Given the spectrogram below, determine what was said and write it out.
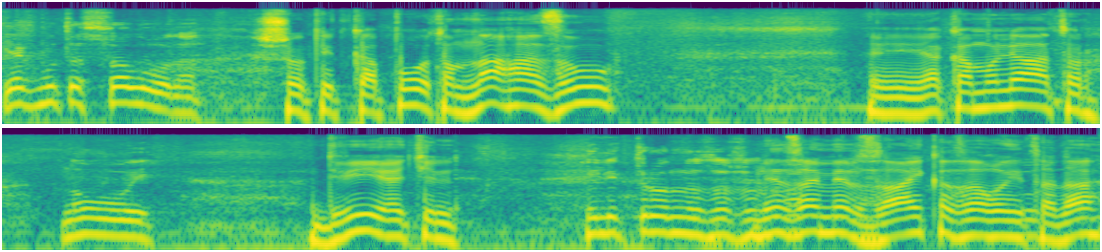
Як будто з салона. що під капотом, на газу, і акумулятор, Новий. двигатель, Електронна зажигання. не замерзайка залита, да?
